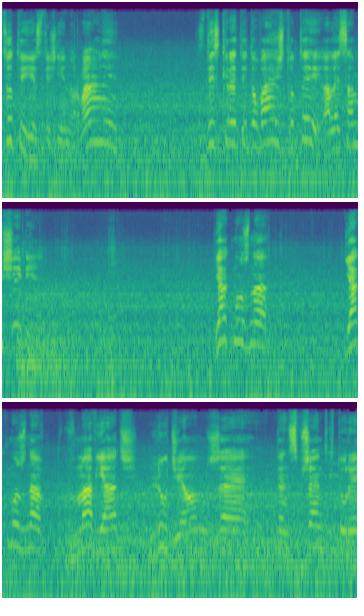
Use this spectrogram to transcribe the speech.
Co ty jesteś nienormalny? Zdyskredytowałeś to ty, ale sam siebie. Jak można, jak można wmawiać ludziom, że ten sprzęt, który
